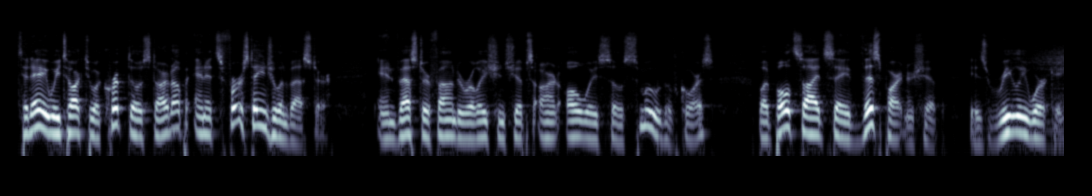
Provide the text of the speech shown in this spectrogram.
Today, we talk to a crypto startup and its first angel investor. Investor founder relationships aren't always so smooth, of course, but both sides say this partnership is really working.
